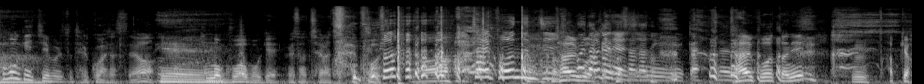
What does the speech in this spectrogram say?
소고기 집을 또 데리고 가셨어요. 아. 예. 한번 구워보게. 그래서 제가 잘 구웠어요. 잘 구웠는지 잘. 네. 잘 구웠더니 음, 합격.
